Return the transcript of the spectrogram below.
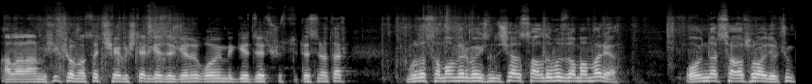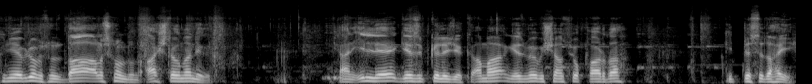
alalanmış. Hiç olmazsa çevişler gezer gelir koyun bir gezer şu stresini atar. Burada saman vermek için dışarı saldığımız zaman var ya oyunlar sağa sola gidiyor. Çünkü niye biliyor musunuz? Daha alışkın olduğunu. Açlığından değil. Yani ille gezip gelecek ama gezme bir şans yok karda. Gitmesi daha iyi.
